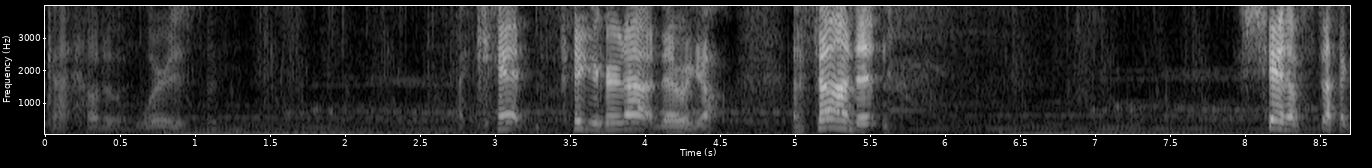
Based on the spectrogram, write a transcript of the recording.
God, how do it? Where is the? I can't figure it out. There we go. I found it. Shit, I'm stuck.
